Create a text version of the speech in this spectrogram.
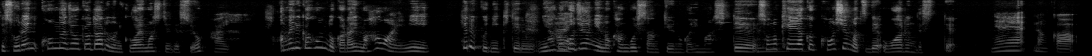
でそれにこんな状況であるのに加えましてですよ。はい。アメリカ本土から今ハワイにヘルプに来てる250人の看護師さんっていうのがいまして、うんその契約今週末で終わるんですって。ねなんか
